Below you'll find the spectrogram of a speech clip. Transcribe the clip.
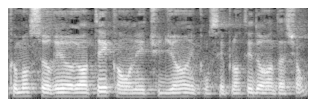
Comment se réorienter quand on est étudiant et qu'on s'est planté d'orientation?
